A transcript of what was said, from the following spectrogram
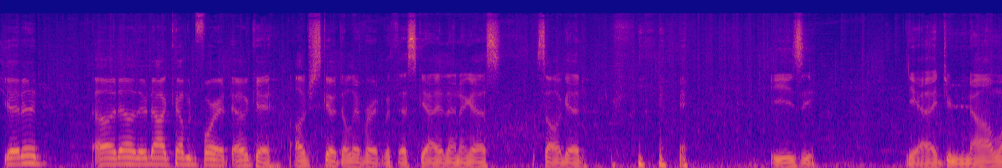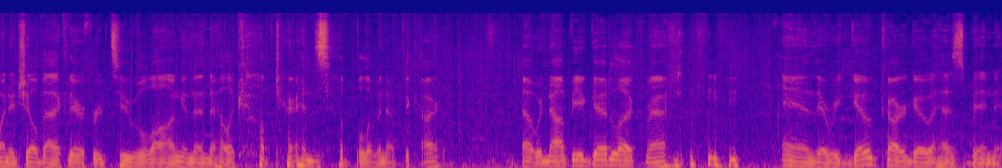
Get in. Oh no, they're not coming for it. Okay, I'll just go deliver it with this guy then, I guess. It's all good. Easy. Yeah, I do not want to chill back there for too long and then the helicopter ends up blowing up the car. That would not be a good look, man. and there we go. Cargo has been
